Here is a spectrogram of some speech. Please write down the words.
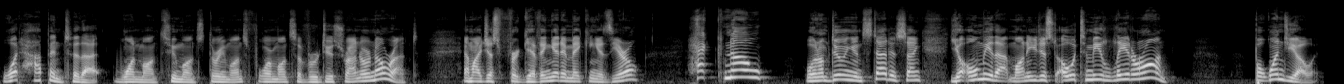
What happened to that one month, two months, three months, four months of reduced rent or no rent? Am I just forgiving it and making it zero? Heck no. What I'm doing instead is saying, you owe me that money, you just owe it to me later on. But when do you owe it?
